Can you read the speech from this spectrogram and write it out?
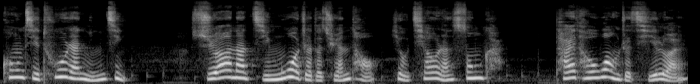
空气突然宁静，许二那紧握着的拳头又悄然松开，抬头望着齐鸾。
